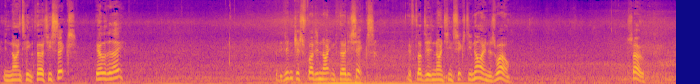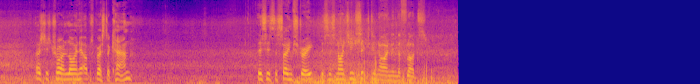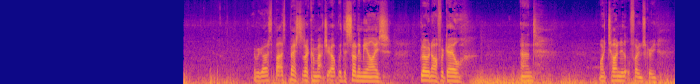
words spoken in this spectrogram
in 1936 the other day. But it didn't just flood in 1936, it flooded in 1969 as well. So, let's just try and line it up as best I can. This is the same street, this is 1969 in the floods. There we go, it's about as best as I can match it up with the sun in my eyes, blowing half a gale, and my tiny little phone screen.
